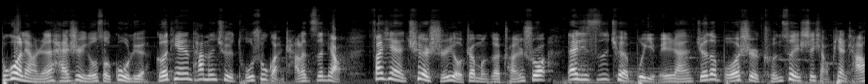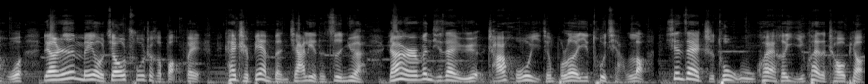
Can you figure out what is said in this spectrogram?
不过，两人还是有所顾虑。隔天，他们去图书馆查了资料，发现确实有这么个传说。爱丽丝却不以为然，觉得博士纯粹是想骗茶壶。两人没有交出这个宝贝，开始变本加厉的自虐。然而，问题在于茶壶已经不乐意吐钱了，现在只吐五块和一块的钞票。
